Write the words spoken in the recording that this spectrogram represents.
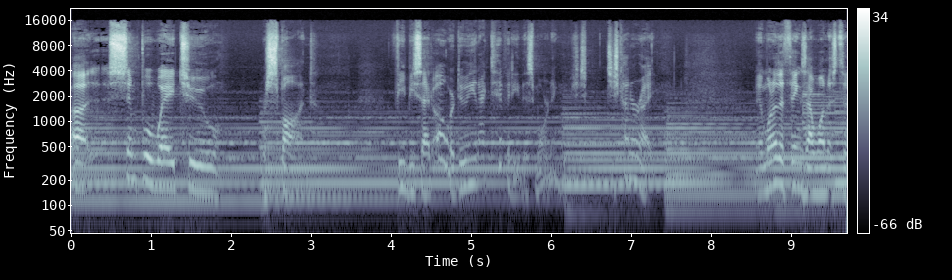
uh, simple way to respond. Phoebe said, Oh, we're doing an activity this morning. She's, she's kind of right. And one of the things I want us to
